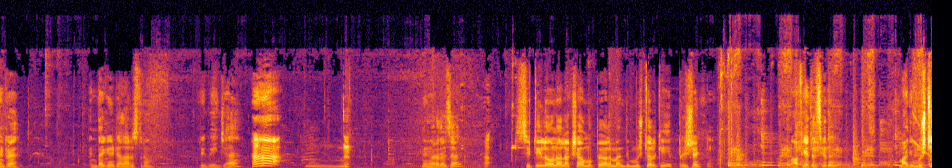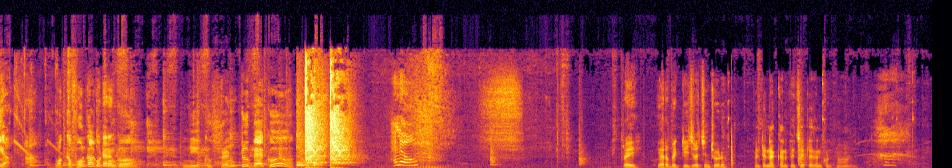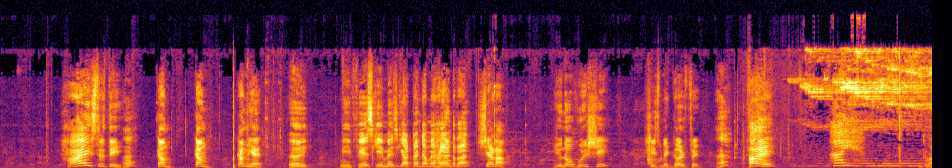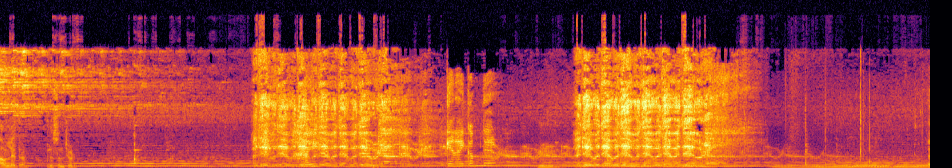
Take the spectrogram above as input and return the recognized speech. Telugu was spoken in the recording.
ఏంట్రా? ఇందాకేంటి అలా అరుస్తున్నావు? రివేంజా ఆహా. నేను ఎవరో తెలుసా? సిటీలో ఉన్న లక్ష ముప్పై వేల మంది ముష్టిలకి ప్రెసిడెంట్ని. మాఫియా తెలుసు కదా? మాది ముష్టియా. ఒక్క ఫోన్ కాల్ కొట్టాననుకో నీకు ఫ్రంట్ టు బ్యాక్ హలో రై అరబిక్ టీచర్ వచ్చింది చూడు. అంటే నాకు కనిపించట్లేదు అనుకుంటున్నా hi Shruti? Come come come here ఏయ్ నీ ఫేస్కి ఇమేజ్కి అట్టంటే అమ్మాయి hi అంటదా shut up you know who is she she is my girlfriend? Hi hi ఇంకా లాభం లేదురా పిలుస్తుంది చూడు కెన్ ఐ కమ్ దేర్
